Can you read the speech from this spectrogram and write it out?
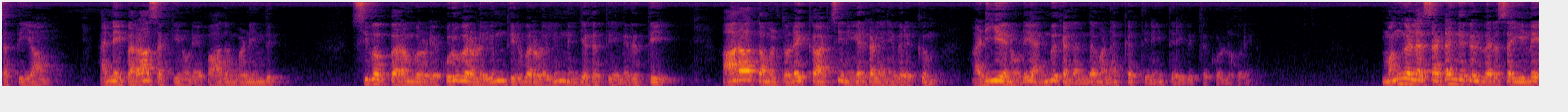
சக்தியாம். அன்னை பராசக்தியினுடைய பாதம் பணிந்து சிவப்பரம்பருடைய குருவருளையும் திருவருளையும் நெஞ்சகத்தை நிறுத்தி ஆரா தமிழ் தொலைக்காட்சி நேர்கள் அனைவருக்கும் அடியேனுடைய அன்பு கலந்த வணக்கத்தினை தெரிவித்துக் கொள்ளுகிறேன். மங்கள சடங்குகள் வரிசையிலே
